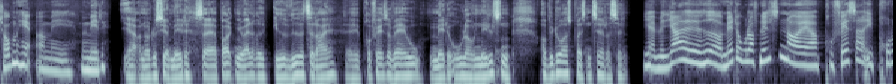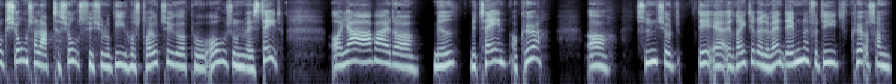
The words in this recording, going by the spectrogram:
Torben her og med, med Mette. Ja, og når du siger Mette, så er bolden jo allerede givet videre til dig, professor VU, Mette Olof Nielsen. Og vil du også præsentere dig selv? Jamen, jeg hedder Mette Olof Nielsen og er professor i produktions- og laktationsfysiologi hos drøvtykker på Aarhus Universitet. Og jeg arbejder med metan og kør, og synes jo, det er et rigtig relevant emne, fordi kør, som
